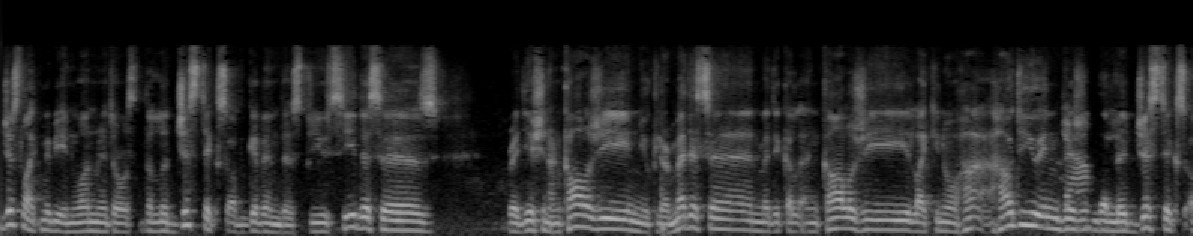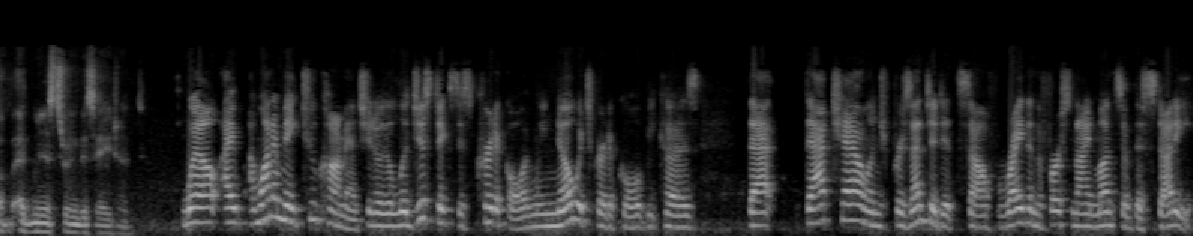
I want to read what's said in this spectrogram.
just like maybe in one minute or the logistics of giving this, do you see this as radiation oncology, nuclear medicine, medical oncology? Like, you know, how, how do you envision yeah. the logistics of administering this agent? Well, I, I want to make two comments. You know, the logistics is critical, and we know it's critical because that that challenge presented itself right in the first nine months of this study.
